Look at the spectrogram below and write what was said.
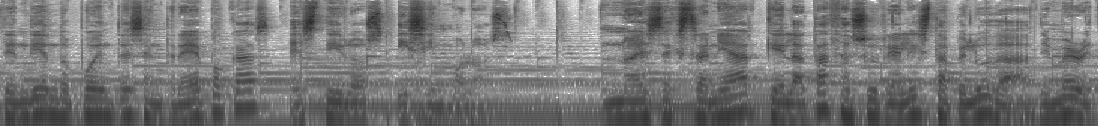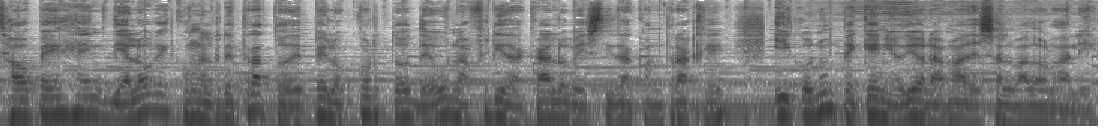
tendiendo puentes entre épocas, estilos y símbolos. No es de extrañar que la taza surrealista peluda de Mary Oppenheim dialogue con el retrato de pelo corto de una Frida Kahlo vestida con traje y con un pequeño diorama de Salvador Dalí.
